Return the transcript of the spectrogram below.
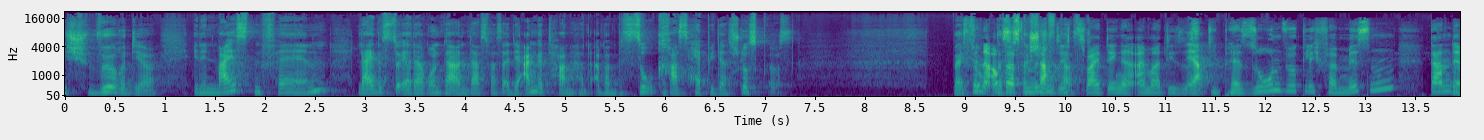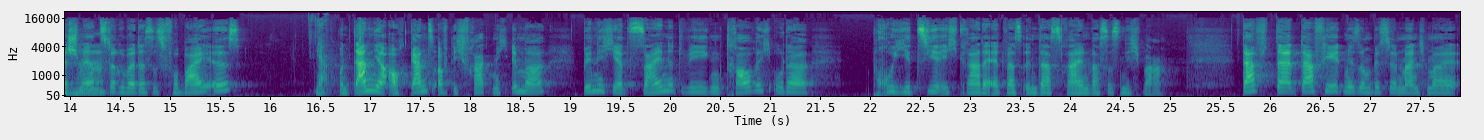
ich schwöre dir, in den meisten Fällen leidest du eher darunter an das, was er dir angetan hat, aber bist so krass happy, dass Schluss ist. Weißt ich finde auch, da vermischen sich zwei Dinge. Einmal dieses, ja. die Person wirklich vermissen, dann der mhm. Schmerz darüber, dass es vorbei ist. Ja. Und dann ja auch ganz oft, ich frage mich immer, bin ich jetzt seinetwegen traurig oder projiziere ich gerade etwas in das rein, was es nicht war? Da, da, da fehlt mir so ein bisschen manchmal,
